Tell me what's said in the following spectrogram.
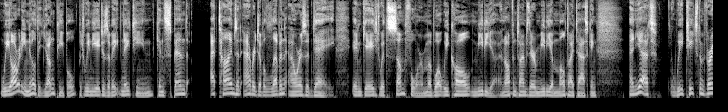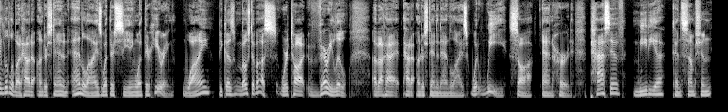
we already know that young people between the ages of 8 and 18 can spend at times an average of 11 hours a day engaged with some form of what we call media, and oftentimes they're media multitasking. And yet, we teach them very little about how to understand and analyze what they're seeing, what they're hearing. Why? Because most of us were taught very little about how, how to understand and analyze what we saw and heard. Passive media consumption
